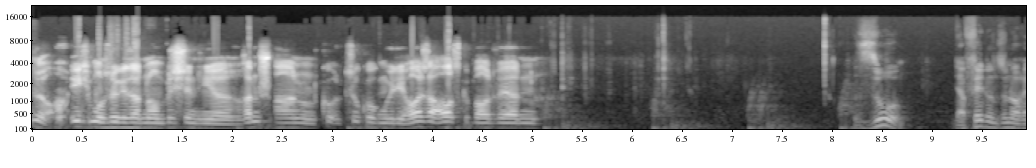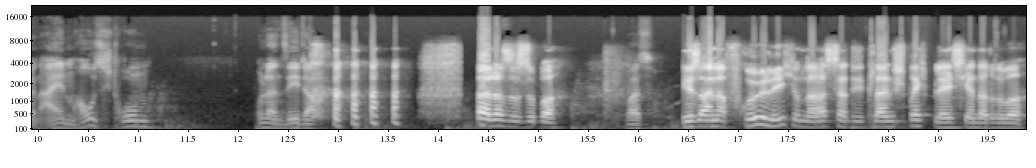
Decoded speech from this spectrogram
Ja, ich muss wie gesagt noch ein bisschen hier ransparen und gu- zugucken, wie die Häuser ausgebaut werden. So, da fehlt uns nur noch in einem Haus Strom. Und dann seht ihr, Ja, das ist super. Was? Hier ist einer fröhlich und da hast du ja die kleinen Sprechbläschen da drüber.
